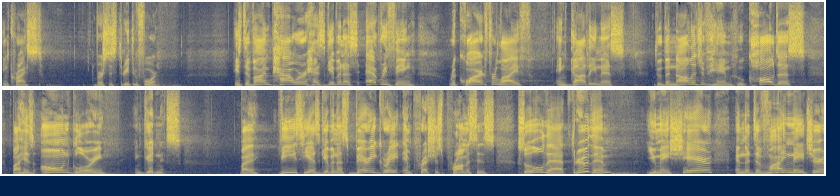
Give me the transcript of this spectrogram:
in Christ. Verses 3 through 4. His divine power has given us everything required for life and godliness through the knowledge of Him who called us by His own glory and goodness. By these he has given us very great and precious promises, so that through them you may share in the divine nature,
